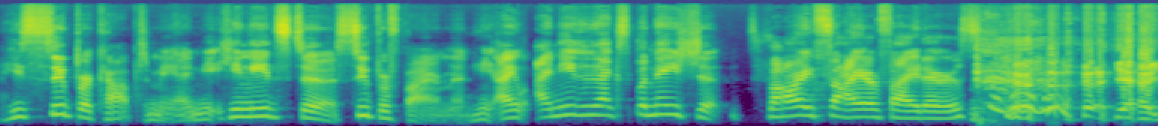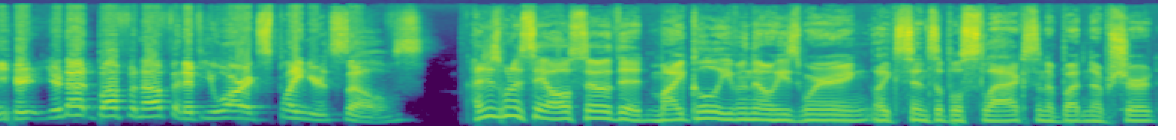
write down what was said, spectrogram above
He's super cop to me. I need he needs to super fireman. He I, I need an explanation. Sorry, firefighters. yeah, you're you're not buff enough, and if you are, explain yourselves. I just want to say also that Michael, even though he's wearing like sensible slacks and a button-up shirt,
